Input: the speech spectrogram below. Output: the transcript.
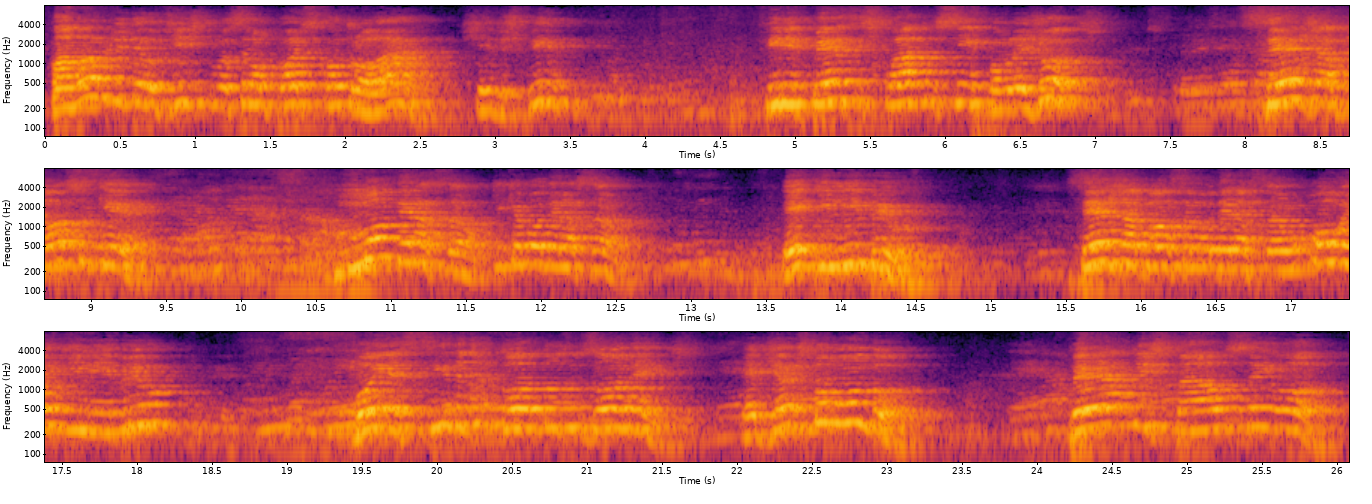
A palavra de Deus diz que você não pode se controlar, cheio do Espírito. Filipenses 4, 5. Vamos ler juntos? Seja a vossa o quê? Moderação. O que é moderação? Equilíbrio. Seja a vossa moderação ou equilíbrio conhecida de todos os homens. É diante do mundo. Perto está o Senhor.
